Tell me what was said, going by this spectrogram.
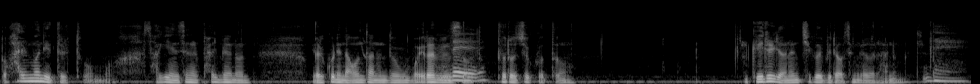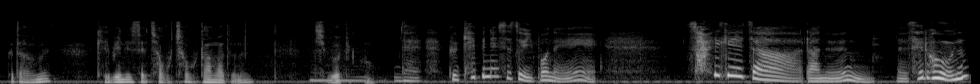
또 할머니들도 뭐 아, 자기 인생을 팔면은 열 권이 나온다는 둥 뭐 이러면서 네. 들어주고 또 귀를 여는 직업이라고 생각을 하는 거죠. 네. 그 다음에 캐비닛에 차곡차곡 담아두는 직업이고. 음, 네. 그 캐비넷에서 이번에 설계자라는 네, 새로운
